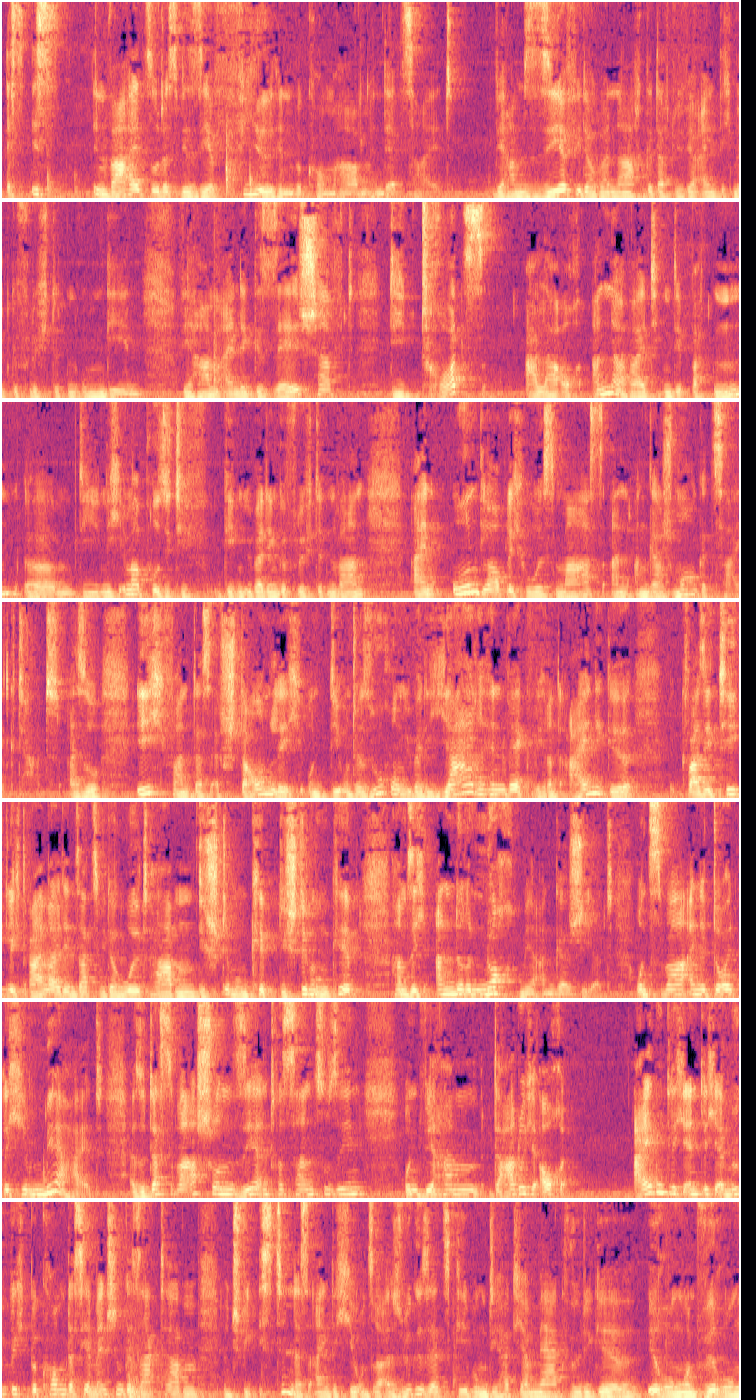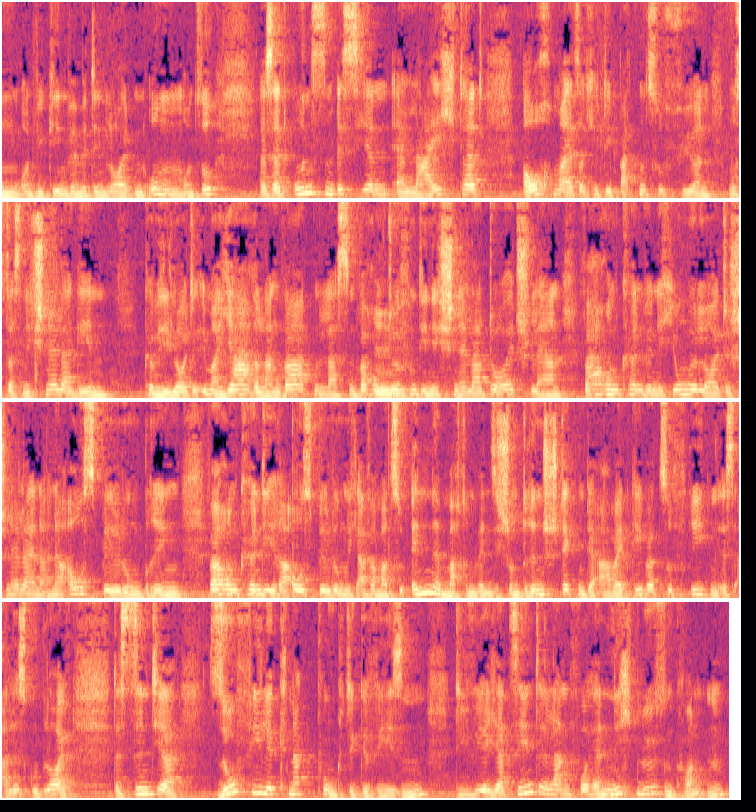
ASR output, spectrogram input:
Es ist in Wahrheit so, dass wir sehr viel hinbekommen haben in der Zeit. Wir haben sehr viel darüber nachgedacht, wie wir eigentlich mit Geflüchteten umgehen. Wir haben eine Gesellschaft, die trotz aller auch anderweitigen Debatten, ähm, die nicht immer positiv gegenüber den Geflüchteten waren, ein unglaublich hohes Maß an Engagement gezeigt hat. Also ich fand das erstaunlich und die Untersuchungen über die Jahre hinweg, während einige quasi täglich dreimal den Satz wiederholt haben, die Stimmung kippt, die Stimmung kippt, haben sich andere noch mehr engagiert. Und zwar eine deutliche Mehrheit. Also das war schon sehr interessant zu sehen. Und wir haben dadurch auch eigentlich endlich ermöglicht bekommen, dass ja Menschen gesagt haben, Mensch, wie ist denn das eigentlich hier, unsere Asylgesetzgebung, die hat ja merkwürdige Irrungen und Wirrungen und wie gehen wir mit den Leuten um und so. Das hat uns ein bisschen erleichtert, auch mal solche Debatten zu führen. Muss das nicht schneller gehen? Können wir die Leute immer jahrelang warten lassen? Warum mhm. dürfen die nicht schneller Deutsch lernen? Warum können wir nicht junge Leute schneller in eine Ausbildung bringen? Warum können die ihre Ausbildung nicht einfach mal zu Ende machen, wenn sie schon drinstecken, der Arbeitgeber zufrieden ist, alles gut läuft? Das sind ja so viele Knackpunkte gewesen, die wir jahrzehntelang vorher nicht lösen konnten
